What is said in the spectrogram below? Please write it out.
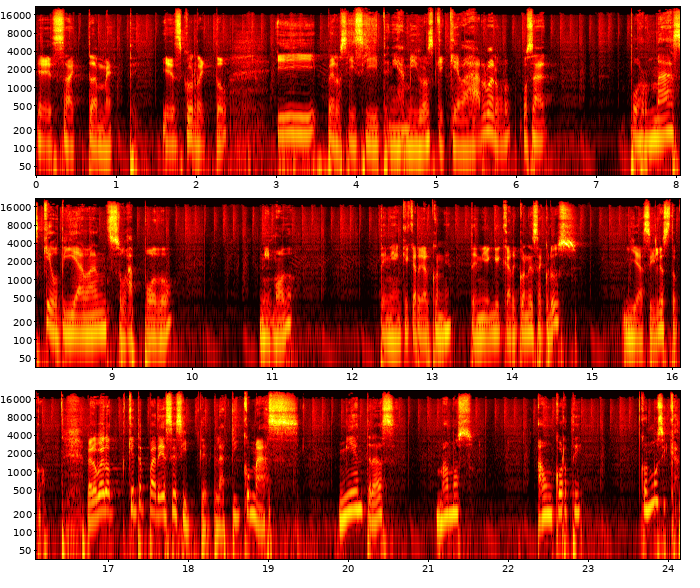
Exactamente. Es correcto. Y, pero sí, sí, tenía amigos que qué bárbaro. O sea, por más que odiaban su apodo, ni modo. Tenían que cargar con él. Tenían que cargar con esa cruz. Y así les tocó. Pero bueno, ¿qué te parece si te platico más? Mientras vamos a un corte con música.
